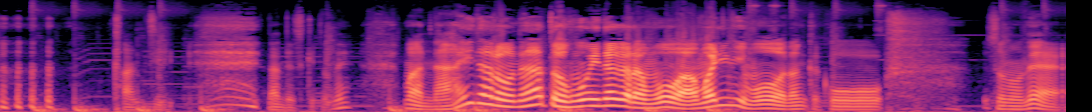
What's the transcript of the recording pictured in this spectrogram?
感じ なんですけどね。まあ、ないだろうなと思いながらも、あまりにも、なんかこう、そのね、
